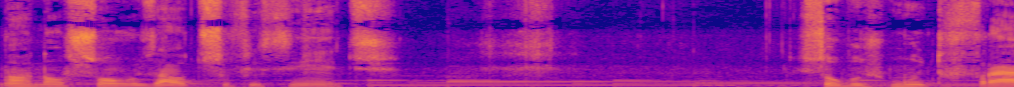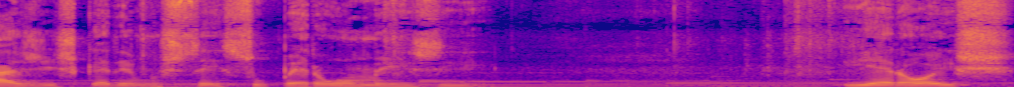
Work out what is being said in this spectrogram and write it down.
Nós não somos autossuficientes. Somos muito frágeis, queremos ser super-homens e, e heróis,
